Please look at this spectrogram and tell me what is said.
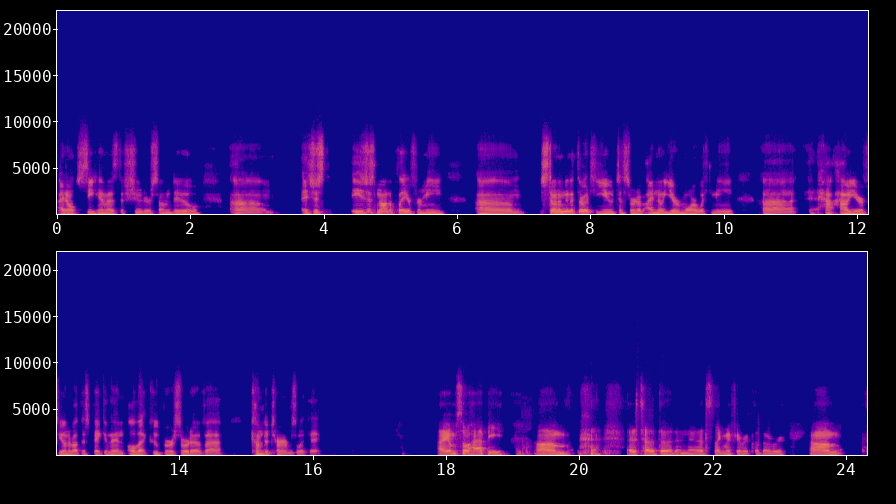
I don't see him as the shooter some do. Um, it's just he's just not a player for me. Um, Stone, I'm going to throw it to you to sort of. I know you're more with me. Uh, how how you're feeling about this pick, and then I'll let Cooper sort of uh, come to terms with it. I am so happy. Um, I just had to throw that in there. That's like my favorite clip ever. Um,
